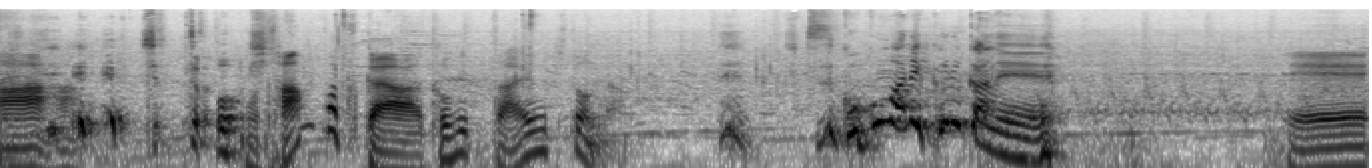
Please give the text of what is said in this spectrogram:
ああちょっともう3発か。飛びだいぶ来とんな。普通ここまで来るかね？え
